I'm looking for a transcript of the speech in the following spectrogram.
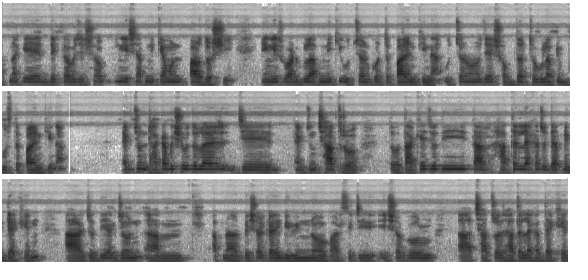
আপনাকে দেখতে হবে যে সব ইংলিশে আপনি কেমন পারদর্শী। ইংলিশ ওয়ার্ডগুলো আপনি কি উচ্চারণ করতে পারেন কি না উচ্চারণ অনুযায়ী শব্দার্থগুলো আপনি বুঝতে পারেন কিনা? একজন ঢাকা বিশ্ববিদ্যালয়ের যে একজন ছাত্র, তো তাকে যদি তার হাতের লেখা যদি আপনি দেখেন, আর যদি একজন আপনার বেসরকারি বিভিন্ন ভার্সিটি এই সকল আ ছাত্রদের হাতের লেখা দেখেন,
